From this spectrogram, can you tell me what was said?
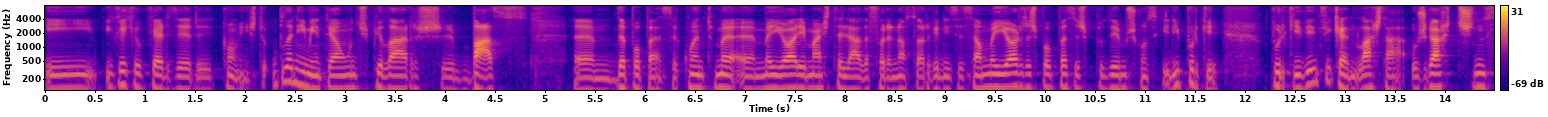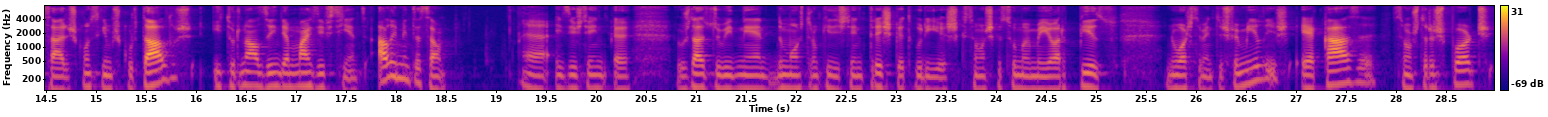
E, e, o que é que eu quero dizer com isto? O planeamento é um dos pilares base um, da poupança. Quanto ma eh, maior e mais talhada for a nossa organização, maiores as poupanças podemos conseguir. E porquê? Porque identificando, lá está, os gastos necessários, conseguimos cortá-los e torná-los ainda mais eficientes. A alimentação. Uh, existem uh, os dados do INE demonstram que existem três categorias que são as que assumem maior peso no orçamento das famílias, é a casa, são os transportes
